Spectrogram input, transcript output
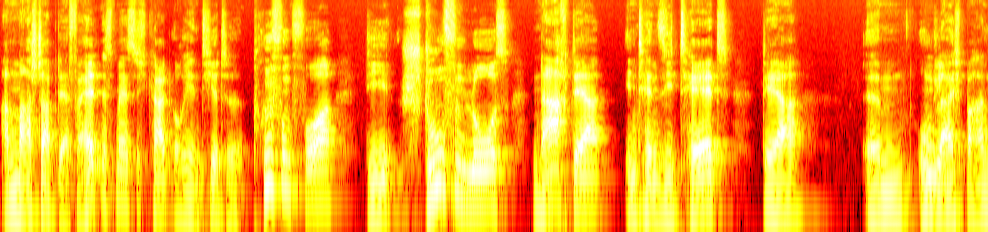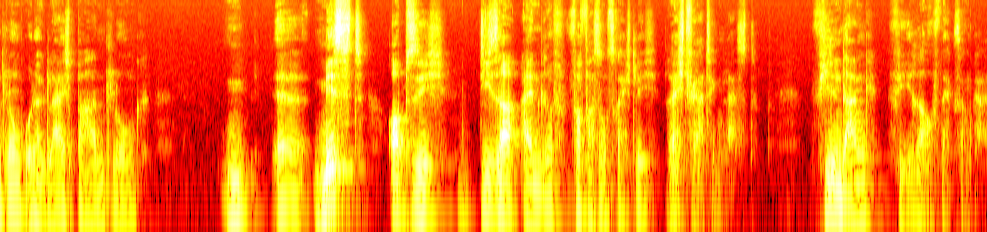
am Maßstab der Verhältnismäßigkeit orientierte Prüfung vor, die stufenlos nach der Intensität der ähm, Ungleichbehandlung oder Gleichbehandlung äh, misst, ob sich dieser Eingriff verfassungsrechtlich rechtfertigen lässt. Vielen Dank für Ihre Aufmerksamkeit.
